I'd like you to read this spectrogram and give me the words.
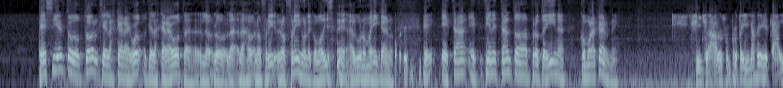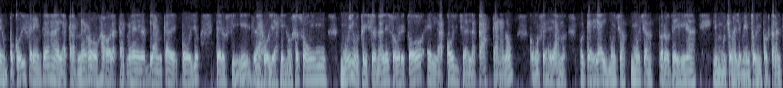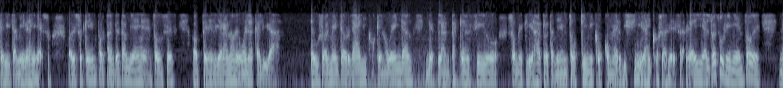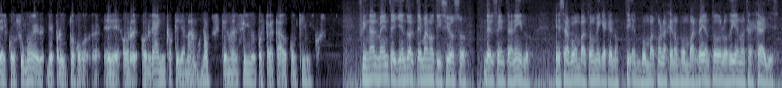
Es cierto, doctor, que las, que las caragotas, los, frijoles, como dicen algunos mexicanos, eh, está, eh, tiene tanta proteína como la carne. Sí, claro, son proteínas vegetales, un poco diferentes a las de la carne roja o la carne blanca del pollo, pero sí, las oleaginosas son muy nutricionales, sobre todo en la concha, en la cáscara, ¿no? Como se llama, porque ahí hay muchas, muchas proteínas y muchos elementos importantes, vitaminas y eso. Por eso es que es importante también entonces obtener granos de buena calidad usualmente orgánicos, que no vengan de plantas que han sido sometidas a tratamientos químicos con herbicidas y cosas de esas. De ahí el resurgimiento de, del consumo de, productos eh, orgánicos que llamamos, ¿no? que no han sido pues tratados con químicos. Finalmente, yendo al tema noticioso del fentanilo, esa bomba atómica que nos bomba con la que nos bombardean todos los días en nuestras calles.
